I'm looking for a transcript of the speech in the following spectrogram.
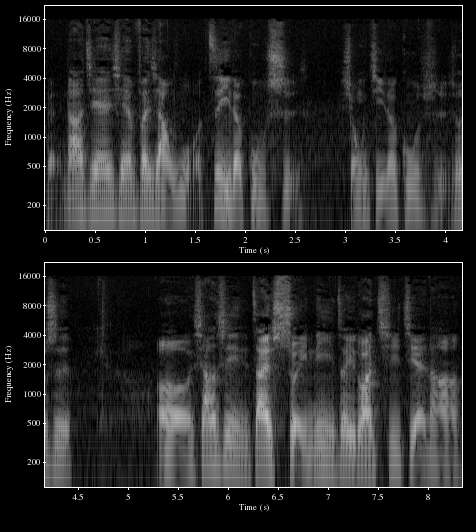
对，那今天先分享我自己的故事，雄吉的故事，就是，呃，相信在水逆这一段期间呢，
